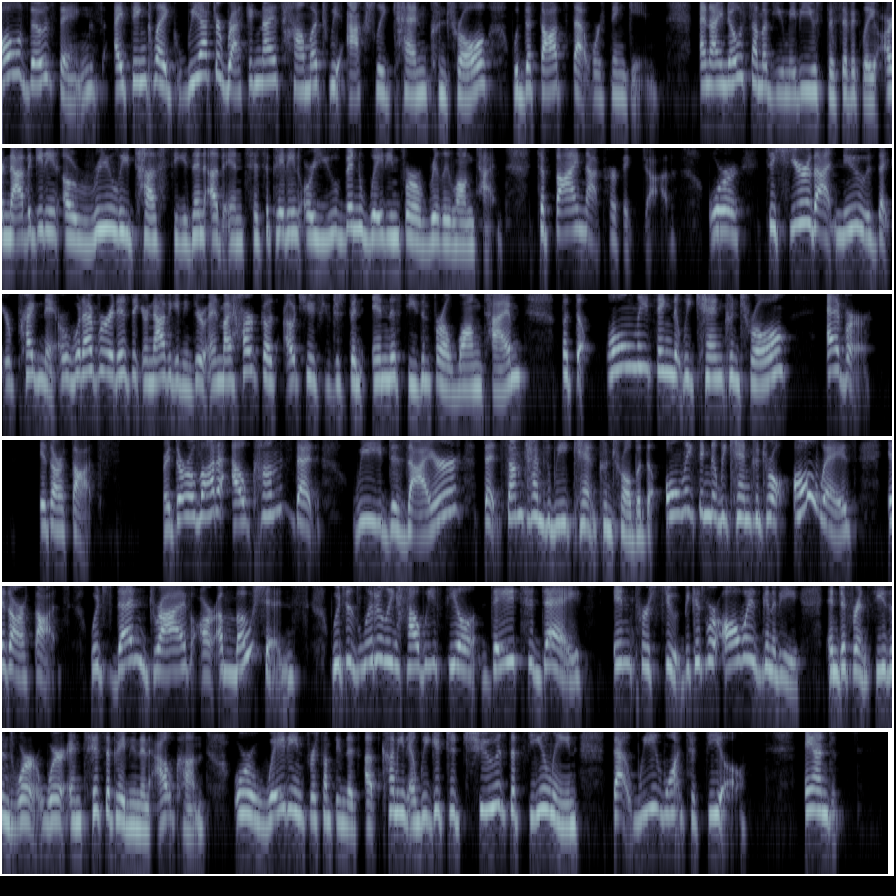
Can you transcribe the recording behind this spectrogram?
all of those things, I think like we have to recognize how much we actually can control with the thoughts that we're thinking. And I know some of you, maybe you specifically, are navigating a really tough season of anticipating, or you've been waiting for a really long time to find that perfect job or to hear that news that you're pregnant or whatever it is that you're navigating through. And my heart goes out to you if you've just been in this season for a long time. But the only thing that we can control ever is our thoughts right? There are a lot of outcomes that we desire that sometimes we can't control. But the only thing that we can control always is our thoughts, which then drive our emotions, which is literally how we feel day to day in pursuit because we're always going to be in different seasons where we're anticipating an outcome or waiting for something that's upcoming and we get to choose the feeling that we want to feel. And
